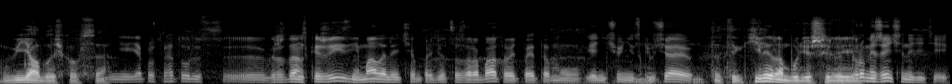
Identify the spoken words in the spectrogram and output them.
в яблучко все. Не, я просто готовлюсь э, к гражданской жизни, мало ли чем придется зарабатывать, поэтому я ничего не исключаю, Та Ты киллером будешь или... кроме женщин и детей.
